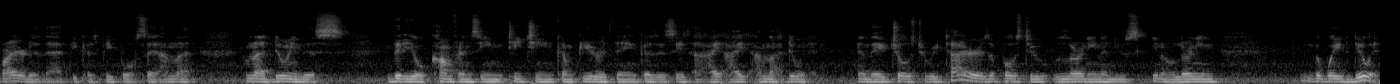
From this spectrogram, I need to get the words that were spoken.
prior to that because people said i'm not I'm not doing this video conferencing, teaching, computer thing because it's, it's I, I I'm not doing it. And they chose to retire as opposed to learning a new, you know, learning the way to do it.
